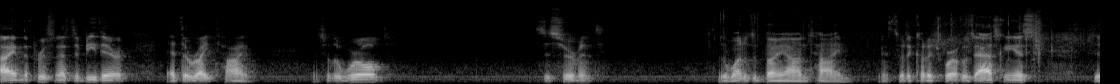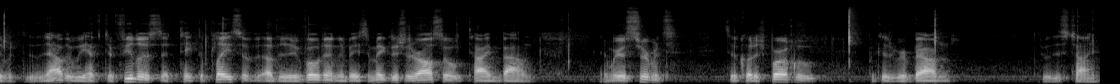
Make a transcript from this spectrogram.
I am the person who has to be there at the right time. And so the world is a servant, the one who's beyond time. That's what the Kodesh Baruch is asking us. Now that we have tefillahs that take the place of, of the Voda and the Beis HaMikdash, they're also time bound. And we're a servant to Kodesh Baruch Hu because we're bound through this time.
